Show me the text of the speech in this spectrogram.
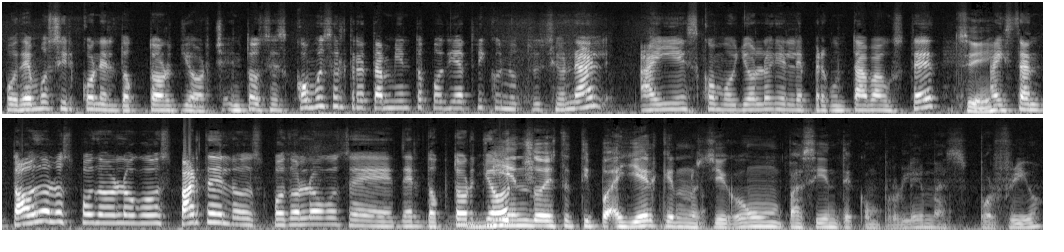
podemos ir con el doctor George. Entonces, ¿cómo es el tratamiento podiátrico y nutricional? Ahí es como yo le, le preguntaba a usted. Sí. Ahí están todos los podólogos, parte de los podólogos del doctor George. Viendo este tipo, ayer que nos llegó un paciente con problemas por frío,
